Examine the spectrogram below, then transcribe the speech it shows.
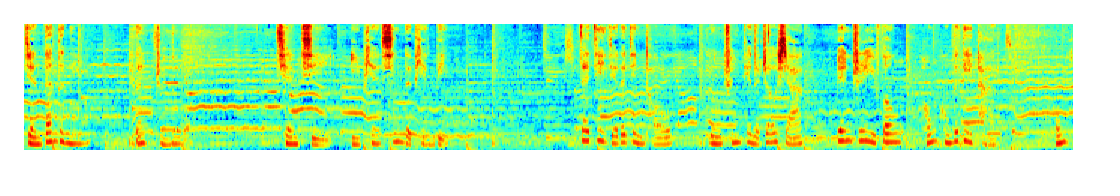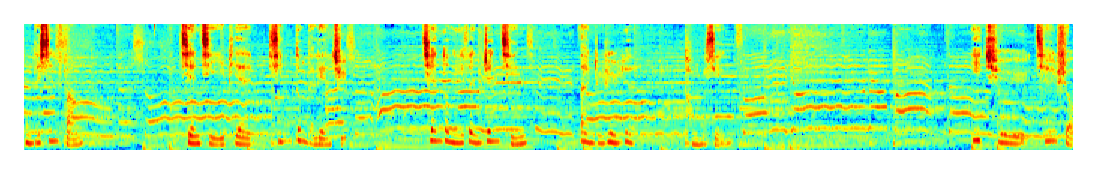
简单的你，单纯的我，牵起一片新的天地。在季节的尽头，用春天的朝霞编织一封红红的地毯，红红的心房，牵起一片心动的恋曲，牵动一份真情，伴着日月同行。一曲牵手，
